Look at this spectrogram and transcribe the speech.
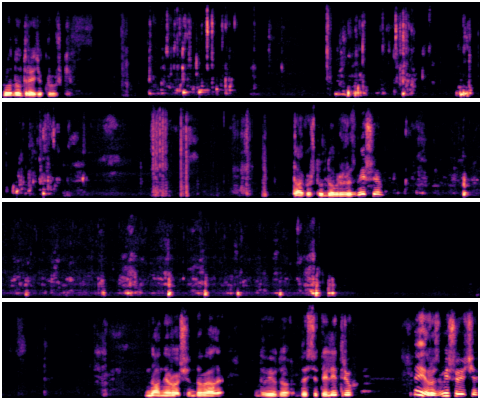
Одну третю кружки. Також тут добре розмішуємо. Даний розчин довели довів до 10 літрів. І розмішуючи,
